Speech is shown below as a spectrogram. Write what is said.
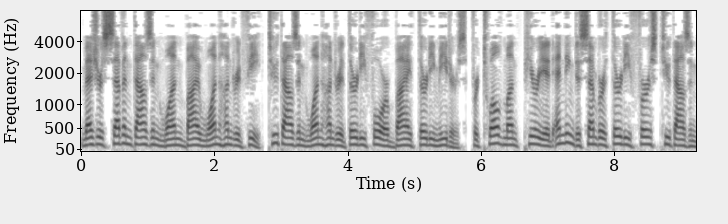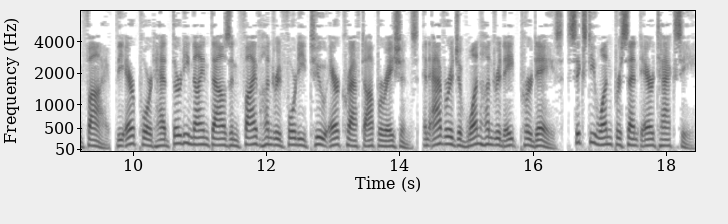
measures 7,001 by 100 feet 2,134 by 30 meters. For 12-month period ending December 31, 2005, the airport had 39,500 42 aircraft operations, an average of 108 per days, 61% air taxi,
